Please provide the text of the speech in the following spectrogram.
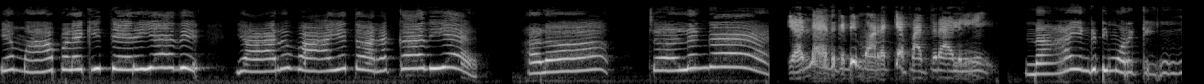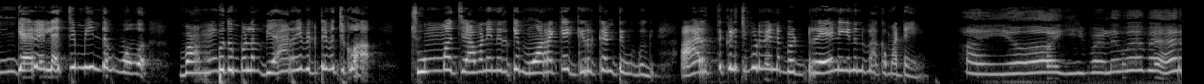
என் மாப்பிளைக்கு தெரியாது யாரும் வாய திறக்காதீங்க ஹலோ சொல்லுங்க நான் எங்கிட்ட முறைக்கு இங்க லட்சுமி இந்த வ- வம்பு தும்பலம் வேற விட்டு வச்சுக்கோ சும்மா ஜவனி நிறுத்தி முறைக்க கிறுக்கன்ட்டு அறுத்து கழிச்சு போடுவேன் இந்த ட்ரெயினிங் இருந்து பார்க்க மாட்டேன் ஐயோ இவ்வளவு வேற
